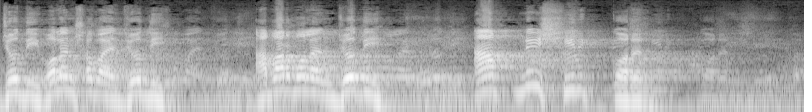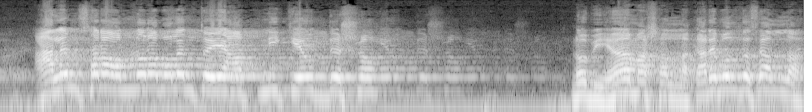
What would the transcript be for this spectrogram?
যদি, বলেন সবাই, যদি। আবার বলেন, যদি। আপনি শির্ক করেন। আলেম ছাড়া অন্যরা বলেন তো এই আপনি কে উদ্দেশ্য? নবী হ্যাঁ মাসাল্লাহ কারে বলতেছে আল্লাহ?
